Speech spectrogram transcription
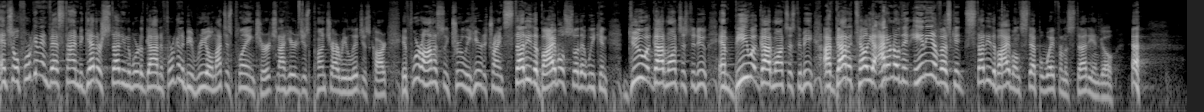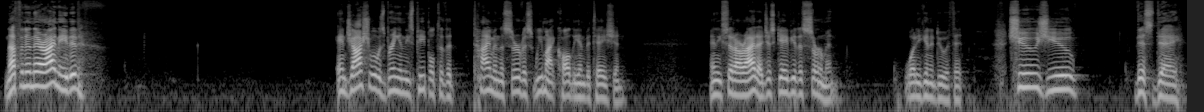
And so, if we're going to invest time together studying the Word of God, and if we're going to be real, not just playing church, not here to just punch our religious card, if we're honestly, truly here to try and study the Bible so that we can do what God wants us to do and be what God wants us to be, I've got to tell you, I don't know that any of us can study the Bible and step away from a study and go, nothing in there I needed. And Joshua was bringing these people to the time in the service we might call the invitation. And he said, All right, I just gave you the sermon. What are you going to do with it? Choose you this day.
